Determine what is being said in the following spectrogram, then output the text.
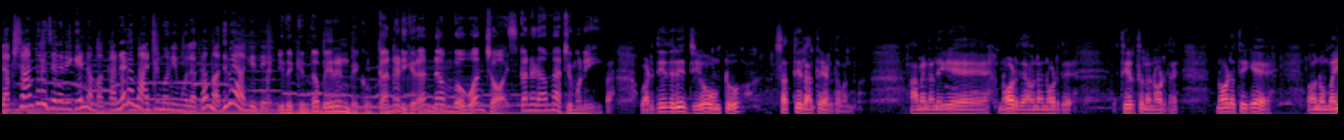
ಲಕ್ಷಾಂತರ ಜನರಿಗೆ ನಮ್ಮ ಕನ್ನಡ ಮ್ಯಾಟ್ರಿಮೋನಿ ಮೂಲಕ ಮದುವೆ ಆಗಿದೆ. ಇದಕ್ಕಿಂತ ಬೇರೇನ್ ಬೇಕು? ಕನ್ನಡಿಗರ number one choice Kannada matrimony. ಹೊಡೆದಿದ್ದೀನಿ ಜೀವ ಉಂಟು ಸತ್ತಿಲ್ಲ ಅಂತ ಹೇಳ್ದೆ ಬಂದು. ಆಮೇಲೆ ನನಗೆ ನೋಡಿದೆ ಅವನ ನೋಡಿದೆ ತೀರ್ಥನ ನೋಡಿದೆ. ನೋಡೋತ್ತಿಗೆ ಅವನು ಮೈ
